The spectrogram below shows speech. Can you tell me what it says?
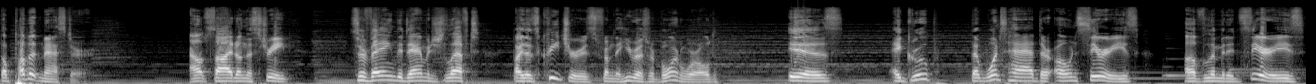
the puppet master outside on the street surveying the damage left by those creatures from the heroes reborn world is a group that once had their own series of limited series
